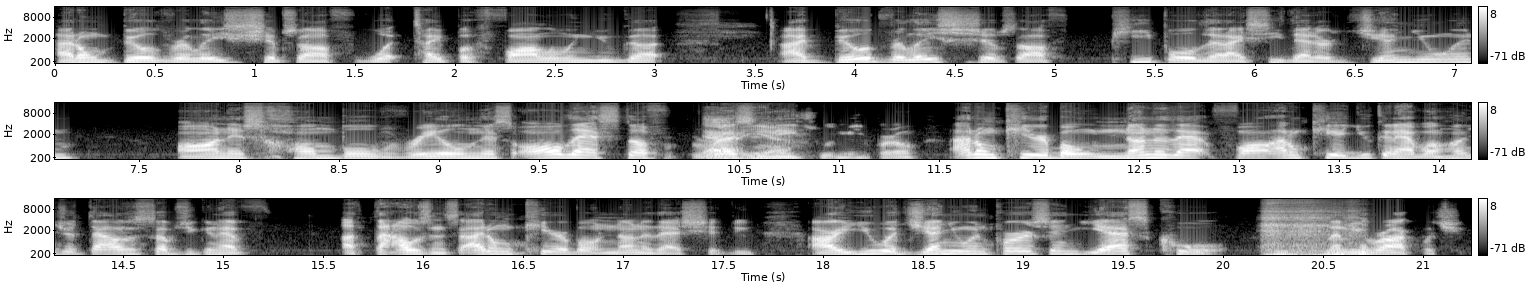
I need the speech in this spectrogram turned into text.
I don't build relationships off what type of following you got. I build relationships off people that I see that are genuine, honest, humble, realness. All that stuff Yeah, yeah. resonates with me, bro. I don't care about none of that. Fall. I don't care. You can have a hundred thousand subs. You can have a thousand. I don't care about none of that shit, dude. Are you a genuine person? Yes, cool. Let me rock with you.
